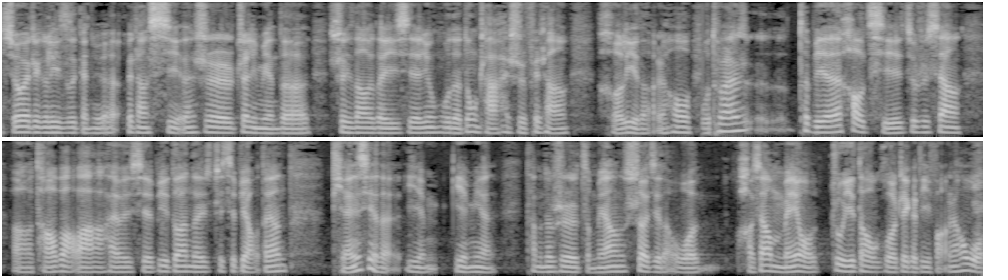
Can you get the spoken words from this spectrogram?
学伟这个例子感觉非常细，但是这里面的涉及到的一些用户的洞察还是非常合理的。然后我突然特别好奇，就是像啊淘宝啊，还有一些 B 端的这些表单。填写的页页面，他们都是怎么样设计的？我好像没有注意到过这个地方。然后我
